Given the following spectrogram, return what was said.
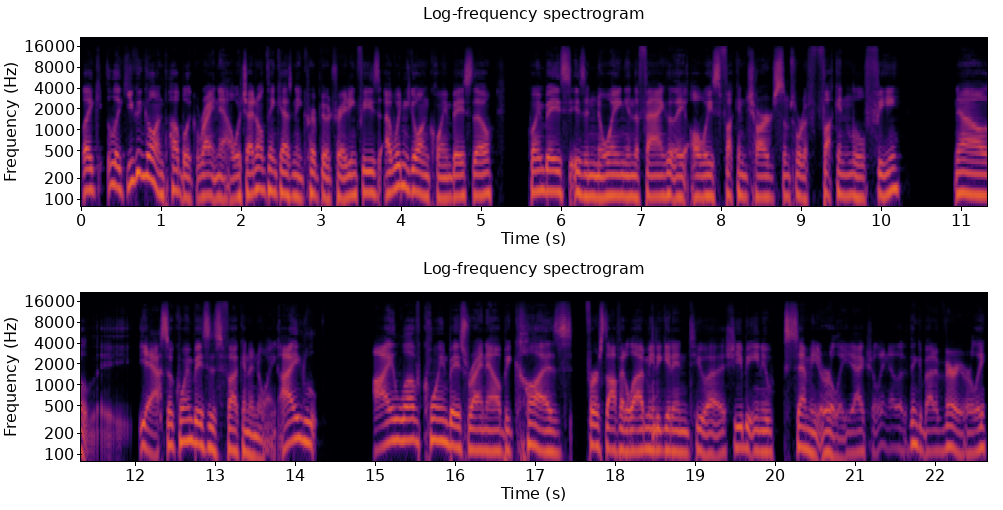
Like, like you can go on public right now, which I don't think has any crypto trading fees. I wouldn't go on Coinbase though. Coinbase is annoying in the fact that they always fucking charge some sort of fucking little fee. Now, yeah, so Coinbase is fucking annoying. I I love Coinbase right now because first off, it allowed me to get into uh, Shiba Inu semi early. Actually, now that I think about it, very early,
